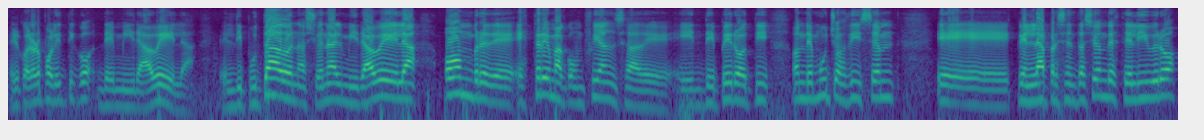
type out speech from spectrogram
El color político de Mirabela, el diputado nacional Mirabela, hombre de extrema confianza de, eh, Perotti, donde muchos dicen eh, que en la presentación de este libro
